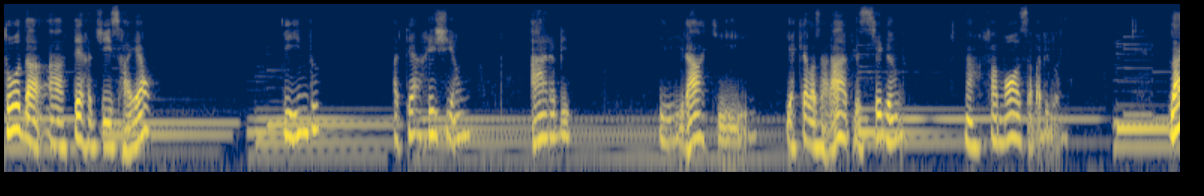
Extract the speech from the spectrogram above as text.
toda a terra de Israel, e indo até a região árabe e Iraque e aquelas Arábias chegando na famosa Babilônia. Lá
